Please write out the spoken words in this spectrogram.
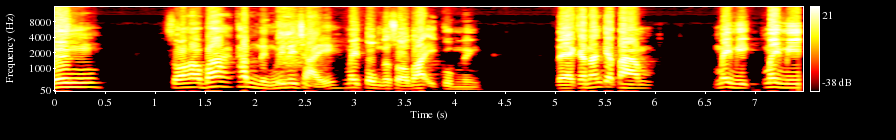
หนึ่งซอฮาบะท่านหนึ่งวินิจฉัย ไม่ตรงกับซอฮาบะอีกกลุ่มหนึ่งแต่กันนั้นก็ตามไม่มีไม่มี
